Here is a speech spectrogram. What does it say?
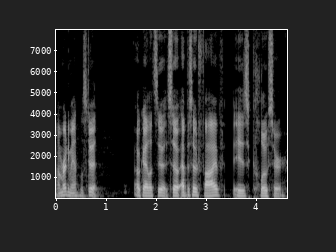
I'm ready, man. Let's do it. Okay, let's do it. So episode five is closer.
